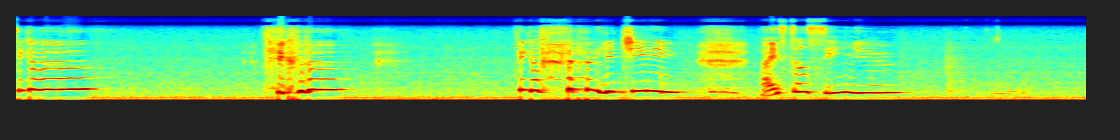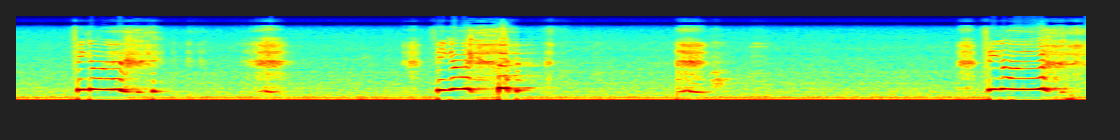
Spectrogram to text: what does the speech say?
Peekaboo! Peekaboo! Peekaboo! You're cheating! I still see you! Peekaboo! Peekaboo! Peekaboo!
